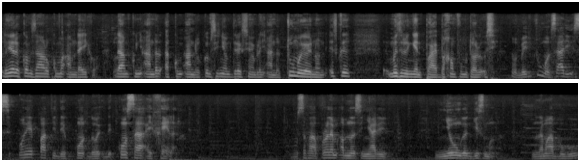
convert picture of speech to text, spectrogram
dañoo def comme genre ku ma am ndey quoi. Daa am ku ñu àndal ak ku ñu àndal comme si ñoom direction bi la ñu àndal. Tuuma yooyu noonu est-ce que mesure ngeen poids ba xam fu mu toll aussi? non mais du c'est-à-dire on est parti des con des constats ay faits la Moustapha problème am na si ñaari ñëw nga gis ma damaa bëgg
